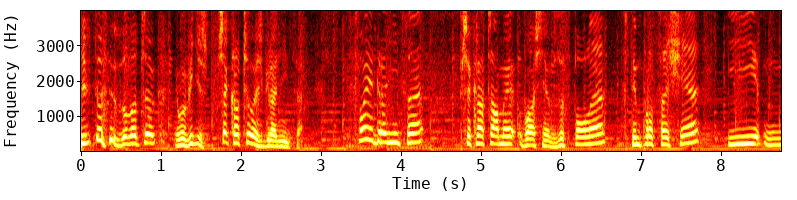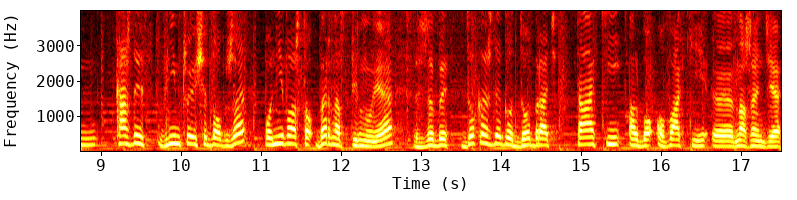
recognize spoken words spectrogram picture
I wtedy zobaczyłem, ja mówię, widzisz, przekroczyłeś granicę. Swoje granice przekraczamy właśnie w zespole, w tym procesie i mm, każdy w- nim czuje się dobrze, ponieważ to Bernard pilnuje, żeby do każdego dobrać taki albo owaki e, narzędzie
